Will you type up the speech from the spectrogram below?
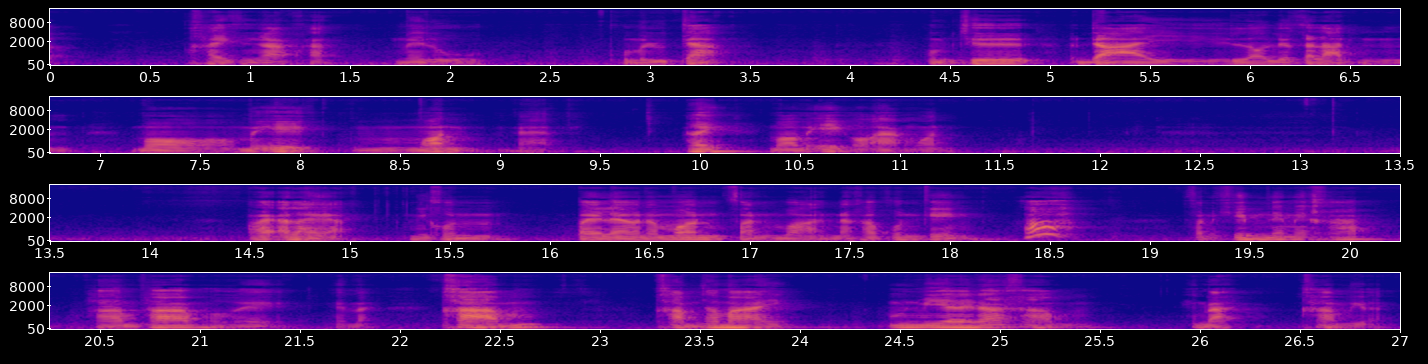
ใครคืองับครับ ไม่รู้ ผมไม่รู้จัก ผมชื่อไดรอเรือกระลัน มอไม่เอกม่อนนะครับเฮ้ย มอไม่เอกออ่างม่อนไอ้อะไรอะ มีคนไปแล้วนะม่อนฝันหวานนะครับ คนเก่งฮะฝันเค็มได้ไหมครับ พามพามโอเค เห็นไหมขำ ขำทำไม มันมีอะไรน่าขำ เห็นไหมขำอีกล้ว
